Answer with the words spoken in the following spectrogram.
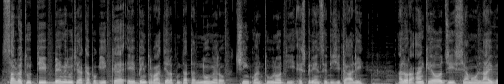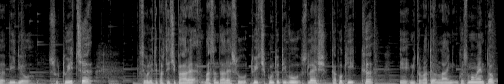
Salve a tutti, benvenuti a Capo Geek e bentrovati alla puntata numero 51 di Esperienze Digitali. Allora, anche oggi siamo live video su Twitch. Se volete partecipare basta andare su twitch.tv slash capogeek e mi trovate online in questo momento.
